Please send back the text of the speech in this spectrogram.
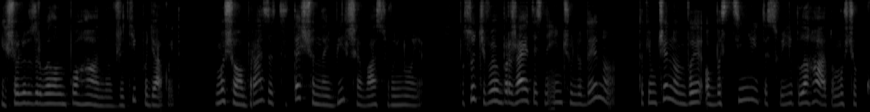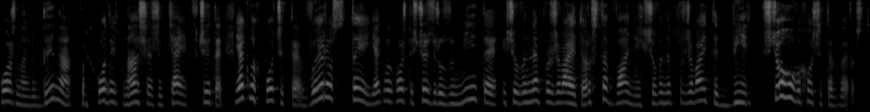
якщо люди зробили вам погано в житті, подякуйте. Тому що образи це те, що найбільше вас руйнує. По суті, ви ображаєтесь на іншу людину. Таким чином, ви обесцінюєте свої блага, тому що кожна людина приходить в наше життя як вчитель. Як ви хочете вирости, як ви хочете щось зрозуміти, якщо ви не проживаєте розставання, якщо ви не проживаєте біль, з чого ви хочете вирости?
